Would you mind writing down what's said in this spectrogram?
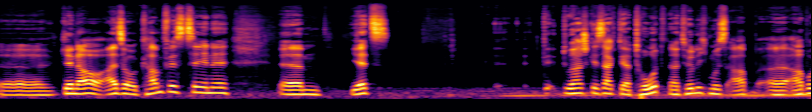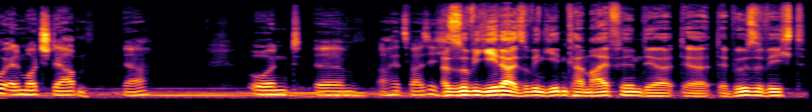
Ja. Äh, genau, also Kampfeszene. Ähm, jetzt, äh, du hast gesagt, der Tod, natürlich muss Ab, äh, Abo El Mod sterben. Ja. Und, ähm, ach, jetzt weiß ich. Also so wie jeder, so wie in jedem Karl-May-Film, der, der, der Bösewicht,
